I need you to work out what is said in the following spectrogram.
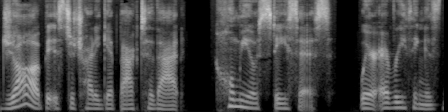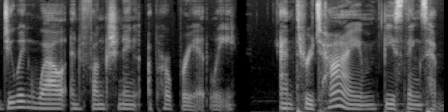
job is to try to get back to that homeostasis where everything is doing well and functioning appropriately. And through time, these things have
